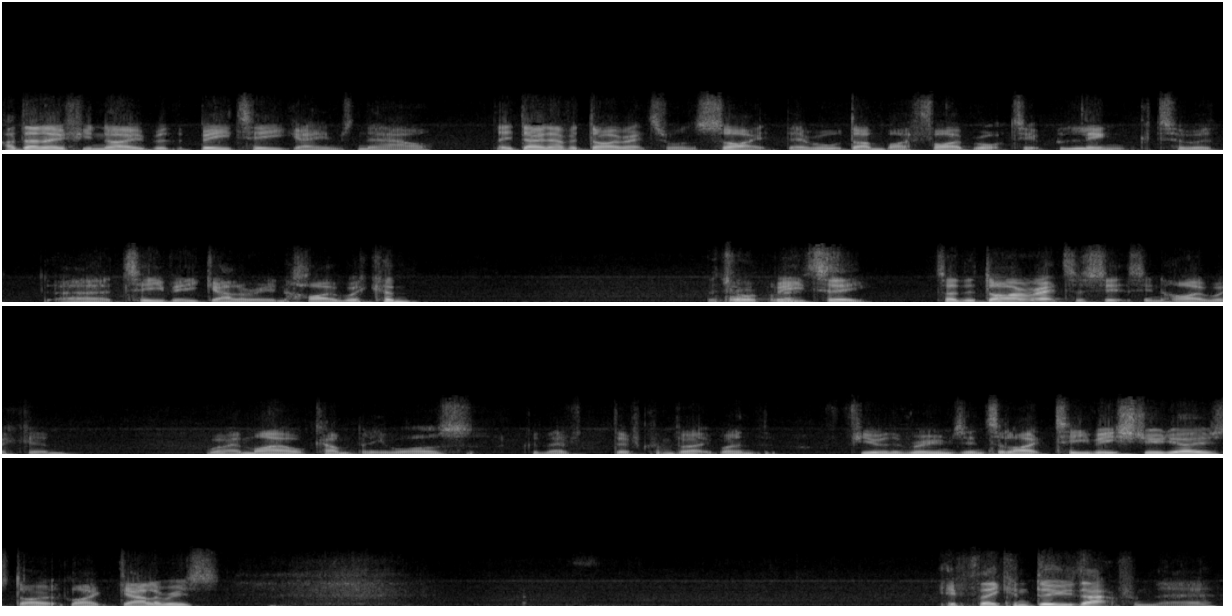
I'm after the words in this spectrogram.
I don't know if you know, but the BT games now they don't have a director on site. They're all done by fibre optic link to a, uh TV gallery in High Wycombe or BT. So the director sits in High Wycombe, where my old company was. They've they've converted one of the few of the rooms into like TV studios, di- like galleries. If they can do that from there,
